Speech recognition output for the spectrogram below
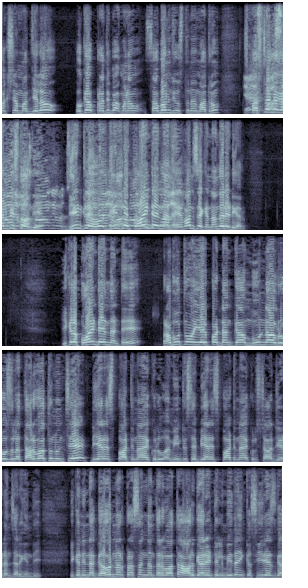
పక్షం మధ్యలో ఒక ప్రతిప మనం సభను చూస్తున్నది మాత్రం స్పష్టంగా కనిపిస్తోంది. దీంట్లో దీంట్లో పాయింట్ ఏంటంటే. వన్ సెకండ్ నందారెడ్డి గారు. ఇక్కడ పాయింట్ ఏంటంటే ప్రభుత్వం ఏర్పడ్డాక మూడు నాలుగు రోజుల తర్వాత నుంచే డిఆర్ఎస్ పార్టీ నాయకులు I mean to say BRS party నాయకులు స్టార్ట్ చేయడం జరిగింది. ఇక నిన్న గవర్నర్ ప్రసంగం తర్వాత ఆరు గ్యారెంటీల మీద ఇంకా సీరియస్గా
